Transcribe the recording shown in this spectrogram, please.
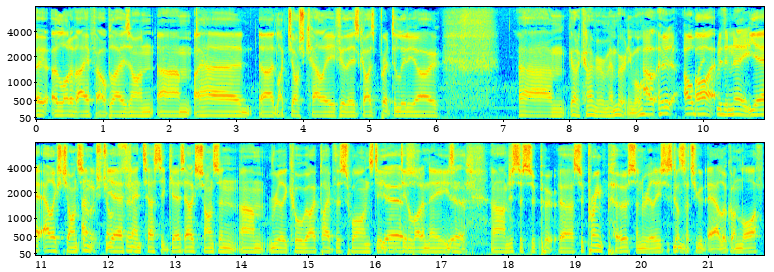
a, a lot of AFL players on. Um, I had uh, like Josh Kelly, a few of these guys, Brett Delidio. Um, God, I can't even remember anymore. Al, who, old Oh, with the knee. Yeah, Alex Johnson. Alex Johnson. Yeah, fantastic guest. Alex Johnson, um, really cool guy. Played for the Swans. Did Yes. did a lot of knees. Yes. And, um, just a super uh, supreme person. Really, he's just got Mm. such a good outlook on life.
